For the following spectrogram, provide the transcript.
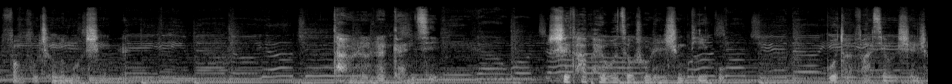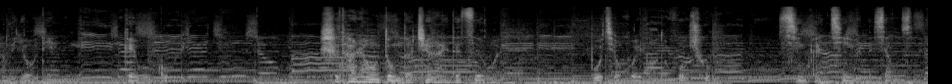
仿佛成了陌生人。但仍然感激，是他陪我走出人生低谷，不断发现我身上的优点，给我鼓励。是他让我懂得真爱的滋味，不求回报的付出。心甘情愿的相随。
